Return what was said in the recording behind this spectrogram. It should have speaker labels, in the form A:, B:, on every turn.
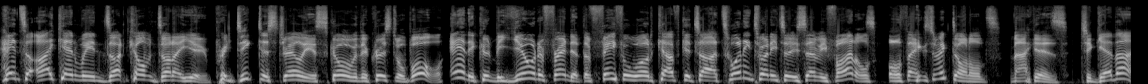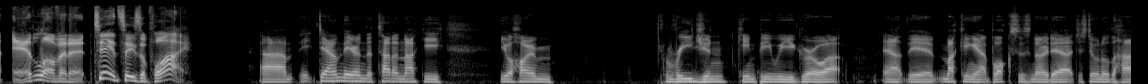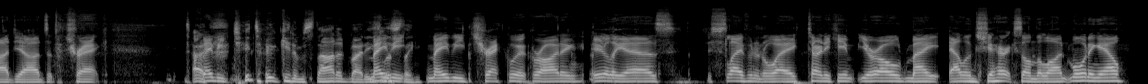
A: Head to iCanWin.com.au, predict Australia's score with a crystal ball, and it could be you and a friend at the FIFA World Cup Qatar 2022 semi finals, all thanks to McDonald's. Maccas, together and loving it. TNC's apply.
B: Um, down there in the Taranaki, your home region, Kempy, where you grew up, out there mucking out boxes, no doubt, just doing all the hard yards at the track.
C: Don't,
B: Maybe-
C: don't get him started, mate. He's
B: maybe
C: listening.
B: maybe track work riding, early hours, just slaving it away. Tony Kemp, your old mate Alan Sharrock's on the line. Morning, Al.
